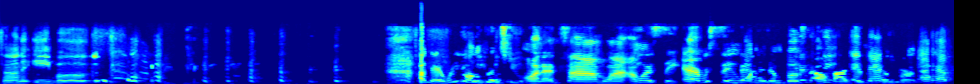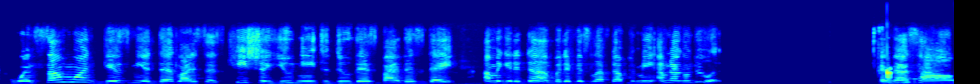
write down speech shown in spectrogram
ton of ebooks. Okay, we're gonna put you on a timeline. I want to see every single one of them books out by and December. I have when someone gives me a deadline and says, Keisha, you need to do this by this date, I'm gonna get it done. But if it's left up to me, I'm not gonna do it. And that's how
